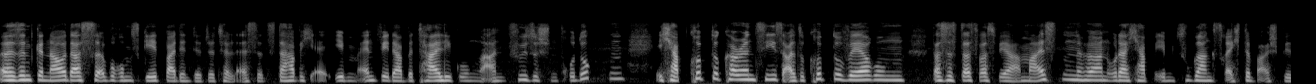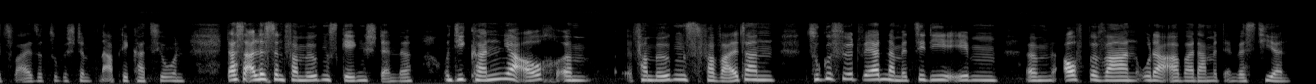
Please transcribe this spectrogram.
äh, sind genau das, äh, worum es geht bei den Digital Assets. Da habe ich äh, eben entweder Beteiligungen an physischen Produkten, ich habe Cryptocurrencies, also Kryptowährungen, das ist das, was wir am meisten hören, oder ich habe eben Zugangsrechte beispielsweise zu bestimmten Applikationen. Das alles sind Vermögensgegenstände. Und die können ja auch ähm, Vermögensverwaltern zugeführt werden, damit sie die eben ähm, aufbewahren oder aber damit investieren.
